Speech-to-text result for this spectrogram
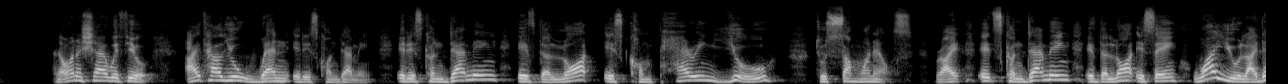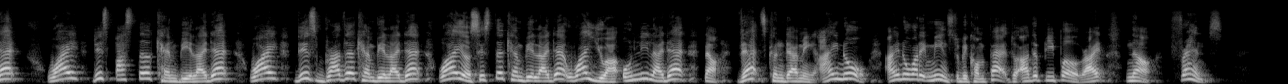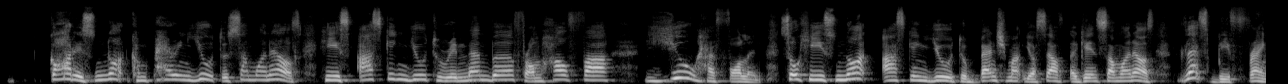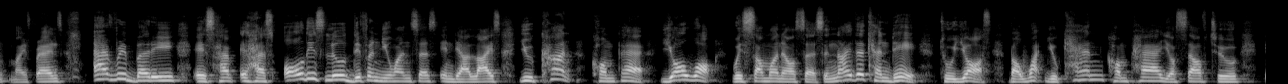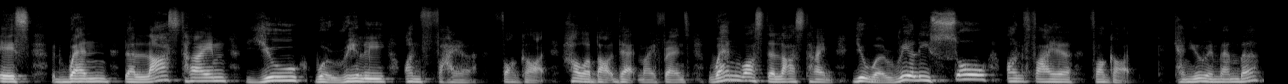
I want to share with you. I tell you when it is condemning. It is condemning if the Lord is comparing you to someone else right? It's condemning if the Lord is saying, Why you like that? Why this pastor can be like that? Why this brother can be like that? Why your sister can be like that? Why you are only like that? Now, that's condemning. I know. I know what it means to be compared to other people, right? Now, friends, God is not comparing you to someone else. He is asking you to remember from how far you have fallen. So He is not asking you to benchmark yourself against someone else. Let's be frank, my friends. Everybody is have, has all these little different nuances in their lives. You can't compare your walk with someone else's, and neither can they to yours. But what you can compare yourself to is when the last time you were really on fire for God. How about that, my friends? When was the last time you were really so on fire for God? Can you remember?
